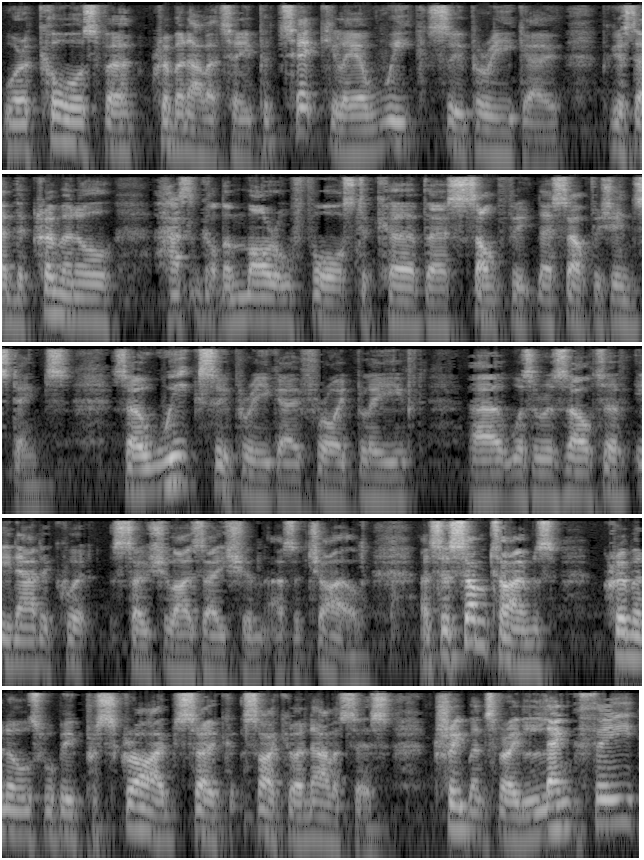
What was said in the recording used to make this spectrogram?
were a cause for criminality, particularly a weak superego, because then the criminal hasn't got the moral force to curb their selfish, their selfish instincts. So a weak superego, Freud believed, uh, was a result of inadequate socialization as a child. And so sometimes criminals will be prescribed psych psychoanalysis. Treatment's very lengthy.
